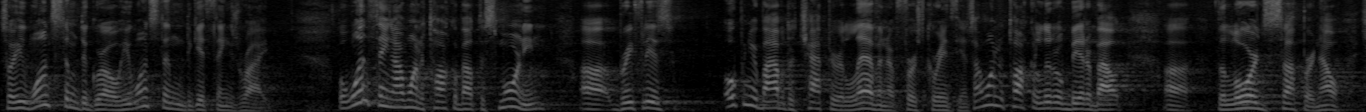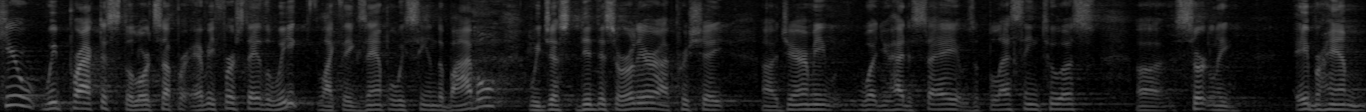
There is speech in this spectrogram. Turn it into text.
So he wants them to grow, he wants them to get things right. But one thing I want to talk about this morning uh, briefly is open your Bible to chapter 11 of 1 Corinthians. I want to talk a little bit about uh, the Lord's Supper. Now, here we practice the Lord's Supper every first day of the week, like the example we see in the Bible. We just did this earlier. I appreciate, uh, Jeremy, what you had to say. It was a blessing to us. Uh, certainly, Abraham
